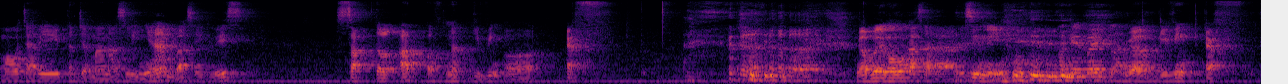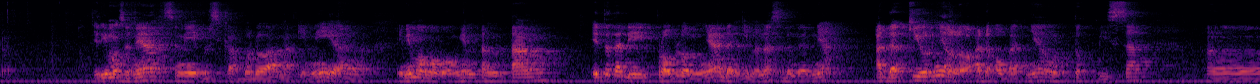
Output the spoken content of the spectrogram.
mau cari terjemahan aslinya bahasa Inggris subtle art of not giving a f. Nggak boleh ngomong kasar di sini. Oke baiklah. Nggak giving F gitu. jadi maksudnya seni bersikap bodoh amat ini ya ini mau ngomongin tentang itu tadi problemnya dan gimana sebenarnya ada cure-nya loh ada obatnya untuk bisa eh,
